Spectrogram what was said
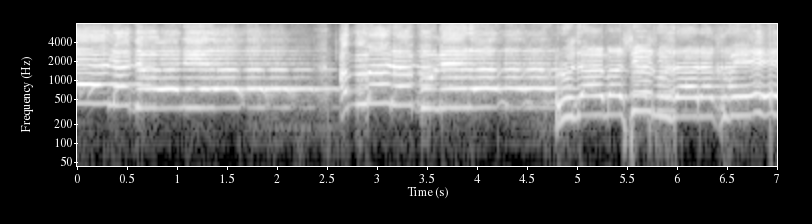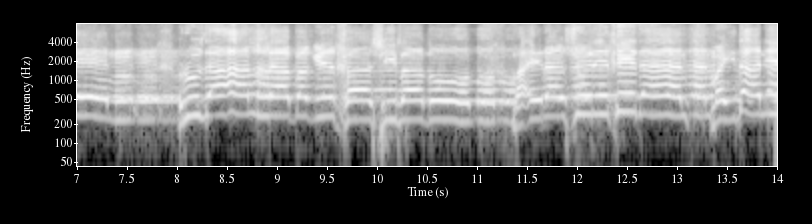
এ নজওয়ানেরা, রোজার মাসে রোজা রাখবেন। রোজা আল্লাহ পাকের খাস ইবাদত ভাইরা শুনে খেদান, ময়দানে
